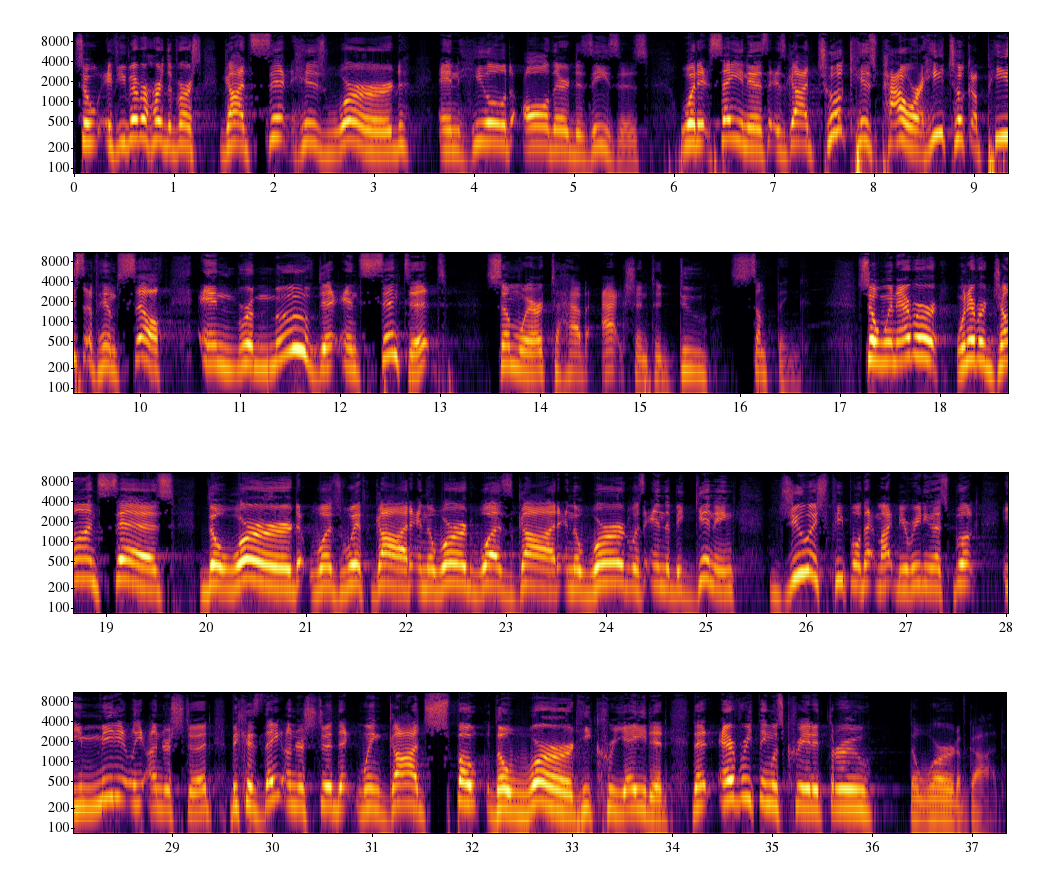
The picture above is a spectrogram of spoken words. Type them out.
So if you've ever heard the verse, God sent his word and healed all their diseases, what it's saying is, is God took his power, he took a piece of himself and removed it and sent it somewhere to have action, to do something. So whenever, whenever John says the Word was with God and the Word was God and the Word was in the beginning, Jewish people that might be reading this book immediately understood because they understood that when God spoke the Word He created, that everything was created through the Word of God.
